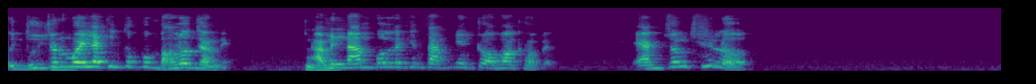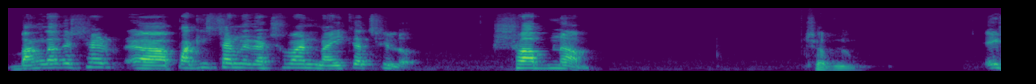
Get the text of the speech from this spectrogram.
ওই দুইজন মহিলা কিন্তু খুব ভালো জানে। আমি নাম বললে কিন্তু আপনি একটু অবাক হবেন। একজন ছিল বাংলাদেশের পাকিস্তানের একসময় নায়িকা ছিল শবনাম। শবনাম। এই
